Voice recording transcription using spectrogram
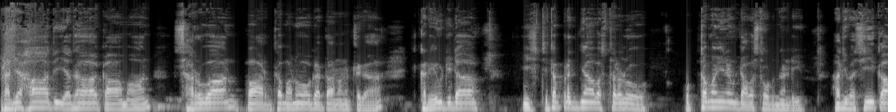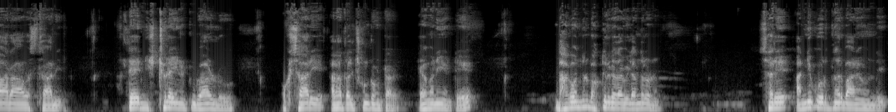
ప్రజహాతి యథా కామాన్ సర్వాన్ పార్థ మనోగతాన్ అన్నట్లుగా ఇక్కడ ఏమిటిట? ఈ స్థితప్రజ్ఞావస్థలలో ఉత్తమైనటువంటి అవస్థ ఉంటుందండి అది వశీకారావస్థ అని. అంటే నిష్ఠులైనటువంటి వాళ్ళు ఒకసారి అలా తలుచుకుంటూ ఉంటారు. ఏమని అంటే భగవంతుని భక్తులు కదా వీళ్ళందరూ సరే అన్నీ కోరుతున్నారు బాగానే ఉంది.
